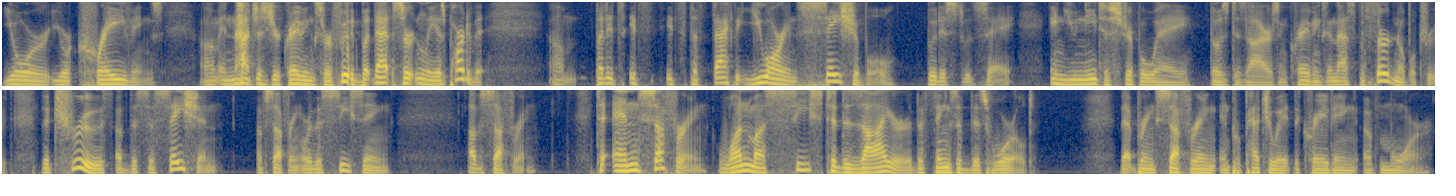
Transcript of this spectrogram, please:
your your cravings um, and not just your cravings for food but that certainly is part of it um, but it's it's it's the fact that you are insatiable, Buddhists would say, and you need to strip away those desires and cravings. And that's the third noble truth. The truth of the cessation of suffering or the ceasing of suffering. To end suffering, one must cease to desire the things of this world that bring suffering and perpetuate the craving of more.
